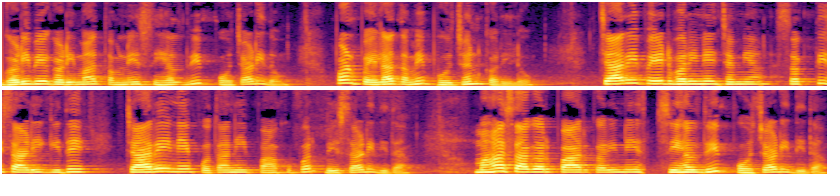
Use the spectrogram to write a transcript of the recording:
ઘડી બે ઘડીમાં તમને સિંહલ દ્વીપ પહોંચાડી દઉં. પણ પહેલાં તમે ભોજન કરી લો. ચારેય પેટ ભરીને જમ્યા. શક્તિશાળી ગીધે ચારેયને પોતાની પાંખ ઉપર બેસાડી દીધા. મહાસાગર પાર કરીને સિંહલદ્વીપ પહોંચાડી દીધા.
